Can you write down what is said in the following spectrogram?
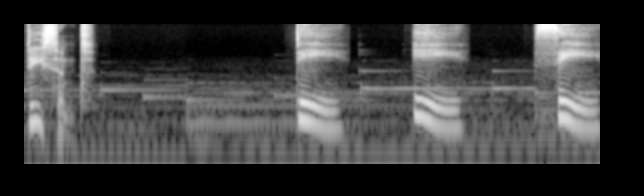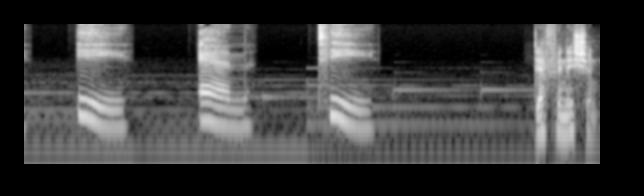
Decent D E C E N T Definition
